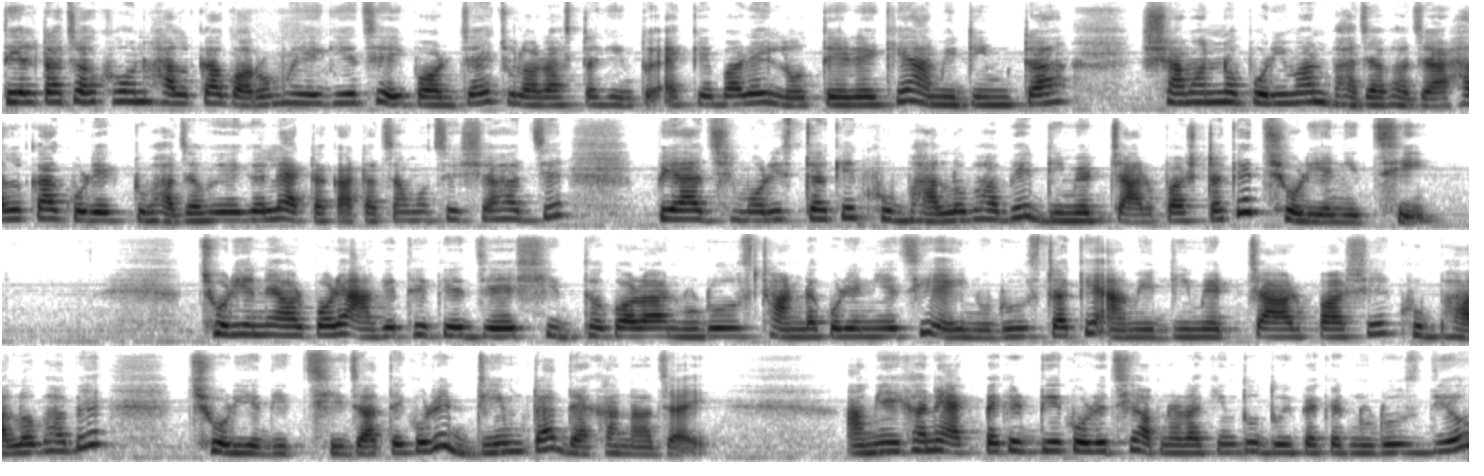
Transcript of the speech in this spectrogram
তেলটা যখন হালকা গরম হয়ে গিয়েছে, এই পর্যায়ে চুলা রাসটা কিন্তু একেবারেই লোতে রেখে আমি ডিমটা সামান্য পরিমাণ ভাজা ভাজা, হালকা করে একটু ভাজা হয়ে গেলে একটা কাঁটা চামচের সাহায্যে পেঁয়াজ, মরিচটাকে খুব ভালোভাবে ডিমের চারপাশটাকে ছড়িয়ে নিচ্ছি। ছড়িয়ে নেওয়ার পরে আগে থেকে যে সিদ্ধ করা নুডলস ঠান্ডা করে নিয়েছি, এই নুডলসটাকে আমি ডিমের চারপাশে খুব ভালোভাবে ছড়িয়ে দিচ্ছি, যাতে করে ডিমটা দেখা না যায়। আমি এখানে এক প্যাকেট দিয়ে করেছি, আপনারা কিন্তু দুই প্যাকেট নুডলস দিয়েও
